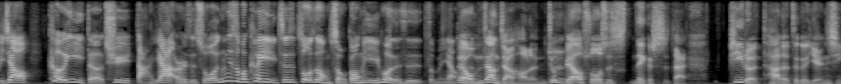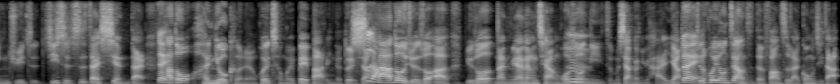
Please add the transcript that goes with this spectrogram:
比较刻意的去打压儿子，说你怎么可以就是做这种手工艺，或者是怎么样？对啊，我们这样讲好了，你就不要说是那个时代。嗯 Peter 他的这个言行举止，即使是在现代，他都很有可能会成为被霸凌的对象。啊、大家都会觉得说啊，比如说男娘娘腔，或者说你怎么像个女孩一样，对、嗯，就会用这样子的方式来攻击他。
